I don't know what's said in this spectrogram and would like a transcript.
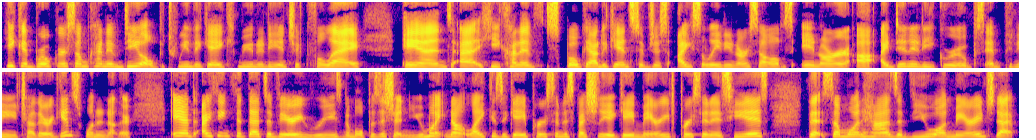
he could broker some kind of deal between the gay community and Chick fil A and uh, he kind of spoke out against of just isolating ourselves in our uh, identity groups and pitting each other against one another and i think that that's a very reasonable position you might not like as a gay person especially a gay married person as he is that someone has a view on marriage that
